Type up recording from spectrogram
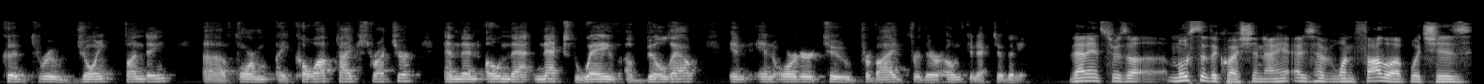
could, through joint funding, uh, form a co-op type structure and then own that next wave of build out in, in order to provide for their own connectivity. That answers uh, most of the question. I, I just have one follow up, which is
